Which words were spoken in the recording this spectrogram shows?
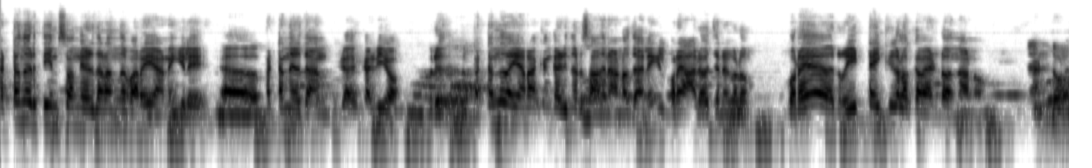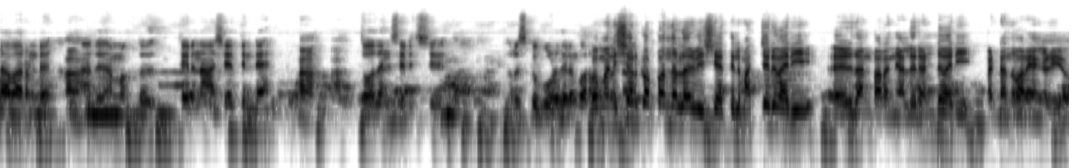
പെട്ടെന്ന് ഒരു തീം സോങ് എഴുതണം എന്ന് പറയുകയാണെങ്കിൽ പെട്ടെന്ന് എഴുതാൻ കഴിയോ? ഒരു പെട്ടെന്ന് തയ്യാറാക്കാൻ കഴിയുന്ന ഒരു സാധനമാണോ? അത് അല്ലെങ്കിൽ കുറെ ആലോചനകളും കുറെ റീടേക്കുകളൊക്കെ വേണ്ട ഒന്നാണോ രണ്ടും ഉണ്ടാവാറുണ്ട്. അത് നമുക്ക് തരുന്ന ആശയത്തിന്റെ. തോതനുസരിച്ച് റിസ്ക് കൂടുതലും മനുഷ്യർക്കൊപ്പം എന്നുള്ള ഒരു വിഷയത്തിൽ മറ്റൊരു വരി എഴുതാൻ പറഞ്ഞാൽ രണ്ട് വരി പെട്ടെന്ന് പറയാൻ കഴിയോ?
